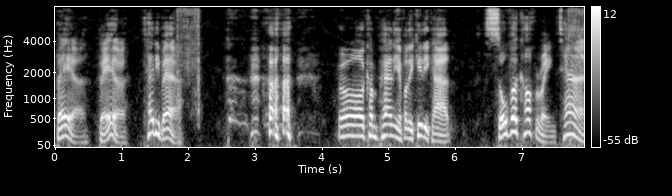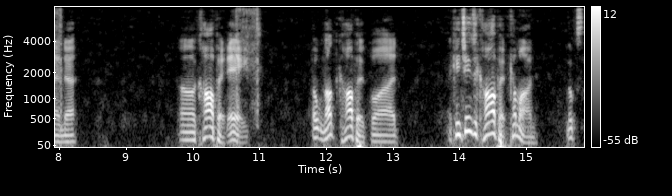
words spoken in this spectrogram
bear. Bear? Teddy bear. oh, companion for the kitty cat. Sofa covering, 10. Uh, carpet, 8. Oh, not carpet, but... I can change the carpet, come on. Looks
